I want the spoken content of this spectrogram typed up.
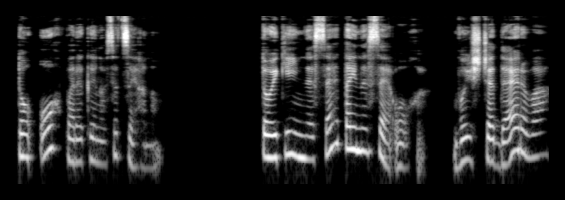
то ох перекинувся циганом. Той кінь несе та й несе оха, вище дерева,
